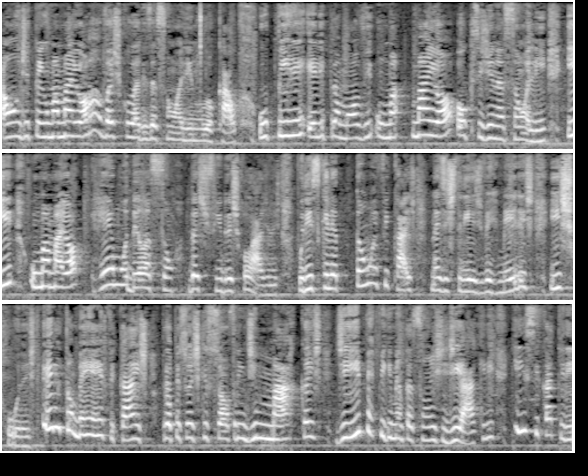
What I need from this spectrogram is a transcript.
onde tem uma maior vascularização ali no local. O peeling ele promove uma maior oxigenação ali e uma maior remodelação das fibras colágenas. Por isso que ele é tão eficaz nas estrias vermelhas e escuras. Ele também é eficaz para pessoas que sofrem de marcas de hiperpigmentações de acne e cicatrizes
